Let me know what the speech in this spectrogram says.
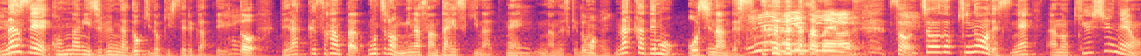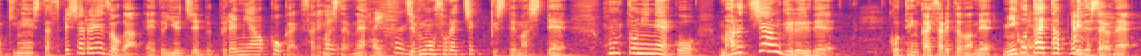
う。なぜこんなに自分がドキドキしてるかっていうと、デラックスハンター、もちろん皆さん大好きなね、なんですけども、中でも推しなんです。うん、ありがとうございますい。そう、ちょうど昨日ですね、あの9周年を記念したスペシャル映像が、えっ、と YouTube プレミア公開されましたよね。はい自分もそれチェックしてまして、本当にね、こうマルチアングルでこう展開されてたんで、見応えたっぷりでしたよね。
